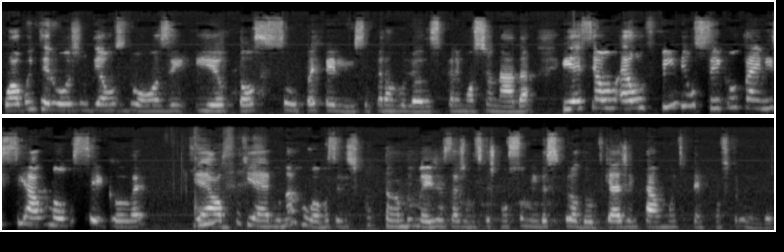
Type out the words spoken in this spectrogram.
o álbum inteiro hoje, no dia 11 do 11, e eu tô super feliz, super orgulhosa, super emocionada. E esse é o, é o fim de um ciclo para iniciar um novo ciclo, né? Que é algo que é na rua, vocês escutando mesmo essas músicas, consumindo esse produto que a gente tá há muito tempo construindo.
